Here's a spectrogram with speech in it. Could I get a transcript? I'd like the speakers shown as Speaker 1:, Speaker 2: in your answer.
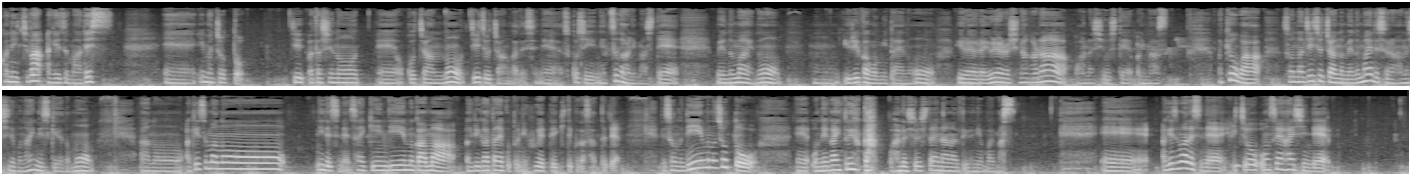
Speaker 1: こんにちは、あげずまです。えー、今ちょっとじ私の、えー、お子ちゃんの次女ちゃんがですね少し熱がありまして目の前の、うん、ゆりかごみたいのをゆらゆらゆらゆらしながらお話をしております、まあ、今日はそんな次女ちゃんの目の前でする話でもないんですけれどもあのあげ妻のにですね最近 DM がまあありがたいことに増えてきてくださっててでその DM のちょっとえー、お願いというか お話をしたいななんていうふうに思います。えー、あげずまですね一応音声配信で、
